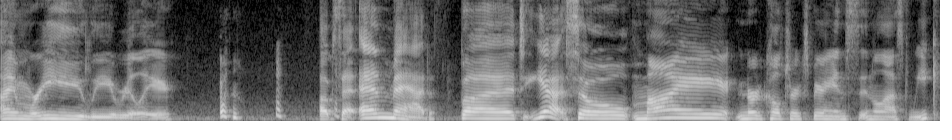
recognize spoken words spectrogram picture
I'm really really upset and mad. But yeah, so my nerd culture experience in the last week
